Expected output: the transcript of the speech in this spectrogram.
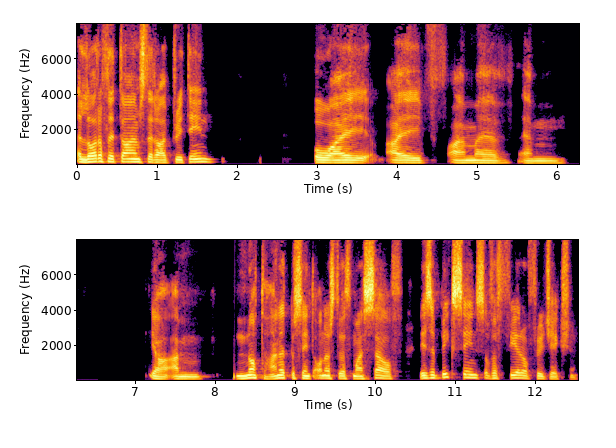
a lot of the times that I pretend or I, I, I'm, uh, um, yeah, I'm not 100% honest with myself, there's a big sense of a fear of rejection.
